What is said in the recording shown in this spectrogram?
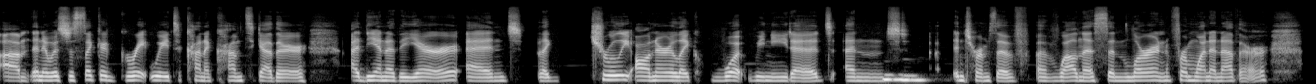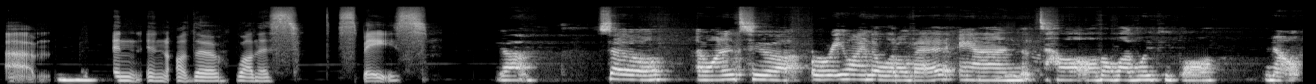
um, and it was just like a great way to kind of come together at the end of the year and like truly honor like what we needed and mm-hmm. in terms of of wellness and learn from one another um, mm-hmm. in in the wellness space yeah so i wanted to uh, rewind a little bit and tell all the lovely people you know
